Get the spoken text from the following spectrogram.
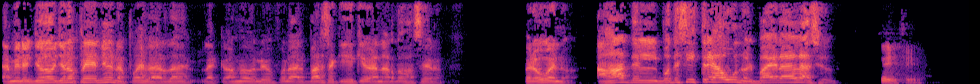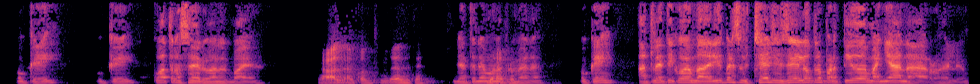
A mí, yo, no, yo no pegué ni una, pues, la verdad. La que más me dolió fue la del Barça, que dije que iba a ganar 2 a 0. Pero bueno, ajá, del, vos decís 3 a 1, el Bayern a Lazio. Sí, sí. Ok, ok. 4 a 0 gana el Bayern. Ah, la contundente. Ya tenemos la primera. Ok. Atlético de Madrid versus Chelsea, ese es el otro partido de mañana, Rogelio.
